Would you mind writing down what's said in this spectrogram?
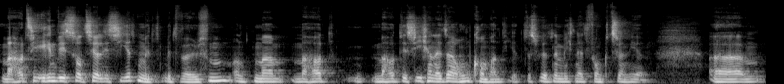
man hat sie irgendwie sozialisiert mit, mit Wölfen und man, man, hat, man hat die sicher nicht herumkommandiert. Das wird nämlich nicht funktionieren. Ähm,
